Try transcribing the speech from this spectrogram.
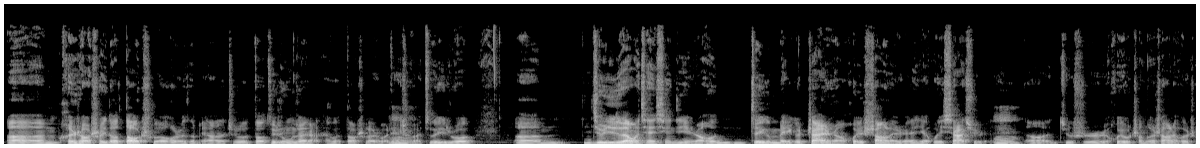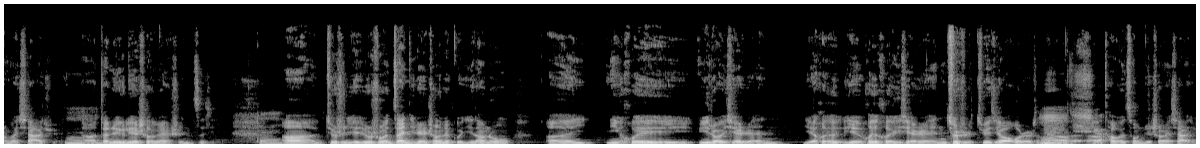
嗯，很少涉及到倒车或者怎么样的，只有到最终站点才会倒车是吧？列车，所以说，嗯，你就一直在往前行进，然后你这个每个站上会上来人，也会下去人，嗯啊、就是会有乘客上来，会有乘客下去，啊、嗯但这个列车永远是你自己。对，呃，就是也就是说，在你人生的轨迹当中，呃，你会遇到一些人，也会也会和一些人 就是绝交或者怎么样的，啊，他会从你这车上下去，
